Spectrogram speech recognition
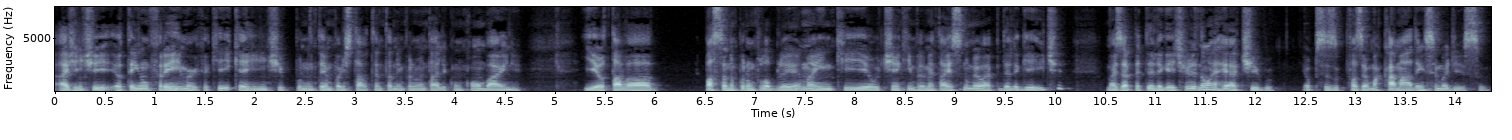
A gente, eu tenho um framework aqui que a gente, por um tempo, a gente estava tentando implementar ele com Combine. E eu estava passando por um problema em que eu tinha que implementar isso no meu app delegate, mas o app delegate ele não é reativo. Eu preciso fazer uma camada em cima disso.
